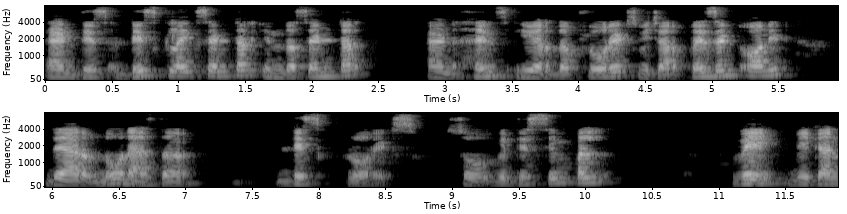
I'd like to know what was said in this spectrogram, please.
and this disc like center in the center and hence here the florets which are present on it they are known as the disc florets. So with this simple way we can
